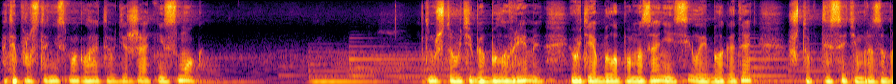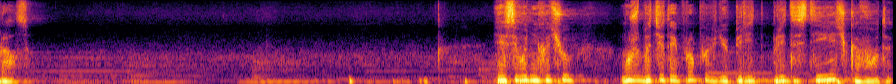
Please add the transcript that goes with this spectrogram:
А ты просто не смогла это удержать, не смог. Потому что у тебя было время, и у тебя было помазание, сила и благодать, чтобы ты с этим разобрался. Я сегодня хочу может быть, этой проповедью предостеречь кого-то.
